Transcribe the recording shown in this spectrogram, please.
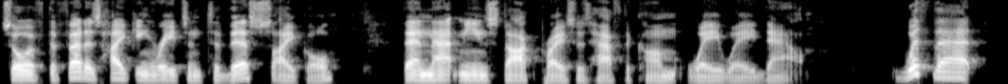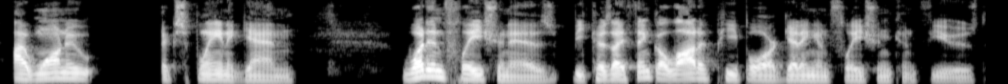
So if the Fed is hiking rates into this cycle, then that means stock prices have to come way, way down. With that, I want to explain again what inflation is because I think a lot of people are getting inflation confused.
